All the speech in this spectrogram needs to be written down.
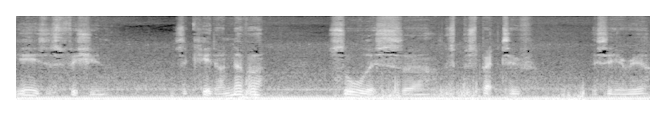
years as fishing as a kid, I never saw this uh, this perspective, this area.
